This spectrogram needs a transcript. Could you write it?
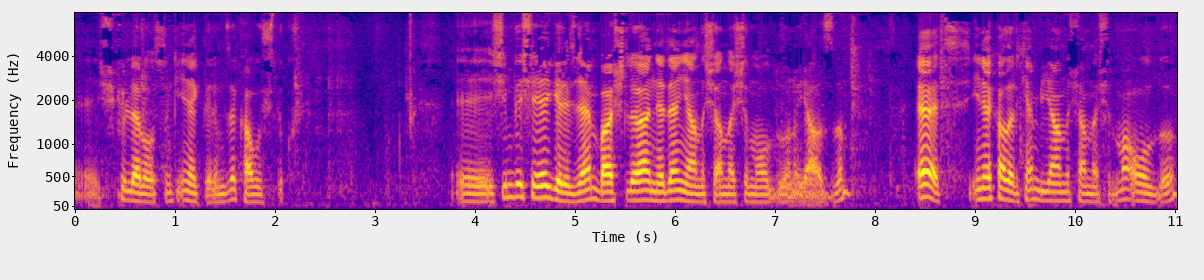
e, şükürler olsun ki ineklerimize kavuştuk. Şimdi şeye geleceğim. Başlığa neden yanlış anlaşılma olduğunu yazdım. Evet, inek alırken bir yanlış anlaşılma oldu.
